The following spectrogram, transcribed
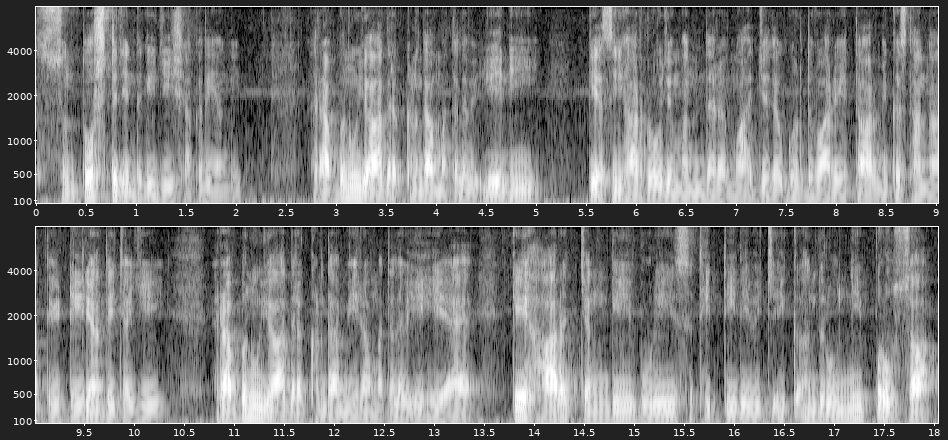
ਸੰਤੁਸ਼ਟ ਜ਼ਿੰਦਗੀ ਜੀ ਸਕਦੇ ਹਾਂਗੇ। ਰੱਬ ਨੂੰ ਯਾਦ ਰੱਖਣ ਦਾ ਮਤਲਬ ਇਹ ਨਹੀਂ ਕਿ ਅਸੀਂ ਹਰ ਰੋਜ਼ ਮੰਦਰ, ਮਸਜਿਦ, ਗੁਰਦੁਆਰੇ, ਧਾਰਮਿਕ ਸਥਾਨਾਂ ਤੇ ਡੇਰਿਆਂ ਤੇ ਜਾਈਏ। ਰੱਬ ਨੂੰ ਯਾਦ ਰੱਖਣ ਦਾ ਮੇਰਾ ਮਤਲਬ ਇਹ ਹੈ ਕਿ ਹਰ ਚੰਗੀ ਬੁਰੀ ਸਥਿਤੀ ਦੇ ਵਿੱਚ ਇੱਕ ਅੰਦਰੂਨੀ ਭਰੋਸਾ,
